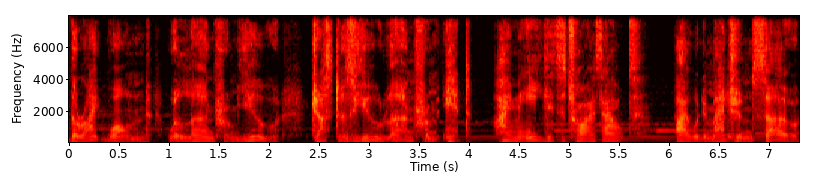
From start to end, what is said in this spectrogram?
The right wand will learn from you, just as you learn from it. I'm eager to try it out. I would imagine so.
